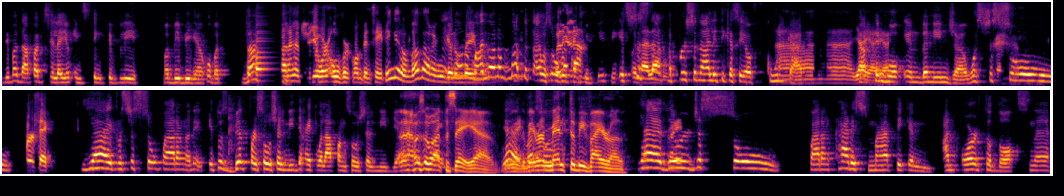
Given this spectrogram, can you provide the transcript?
di ba, dapat sila yung instinctively mabibigyan ko, but not Parang you were overcompensating, ganun ba? Parang no, ganun no, ba yung... no, no, not that I was overcompensating. It's Wala just that the personality kasi of Cool Cat, Ah, yeah, yeah, Captain yeah. Hook, and the Ninja was just so Perfect. yeah, it was just so parang ano, it was built for social media kahit wala pang social media. I was about to say, yeah. Yeah, they diba? were So- meant to be viral. Yeah, they Right. were just so parang charismatic and unorthodox na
